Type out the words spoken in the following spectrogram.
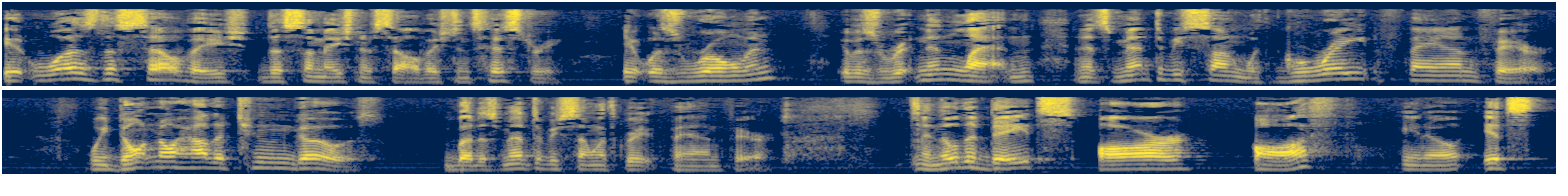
It was the salvation, the summation of salvation's history. It was Roman, it was written in Latin, and it's meant to be sung with great fanfare. We don't know how the tune goes, but it's meant to be sung with great fanfare. And though the dates are off, you know, it's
